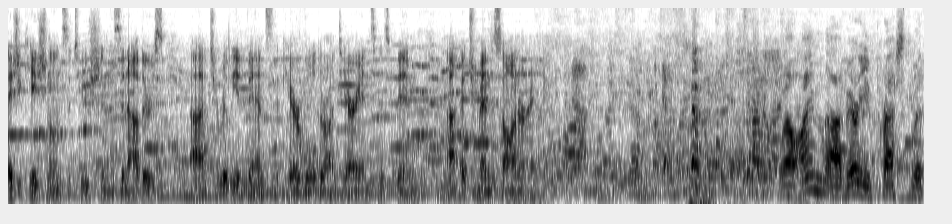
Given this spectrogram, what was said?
educational institutions and others uh, to really advance the care of older Ontarians has been uh, a tremendous honor I think well, I'm uh, very impressed with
